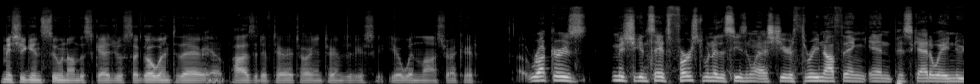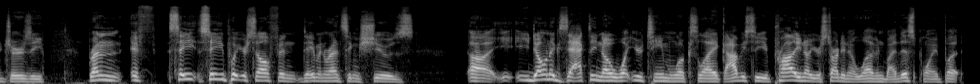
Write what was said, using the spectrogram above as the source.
Michigan soon on the schedule, so go into there yep. in positive territory in terms of your your win loss record. Rutgers, Michigan State's first win of the season last year, three nothing in Piscataway, New Jersey. Brendan, if say say you put yourself in Damon Rensing's shoes, uh, you, don't exactly know what your team looks like. Obviously, you probably know you're starting 11 by this point, but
